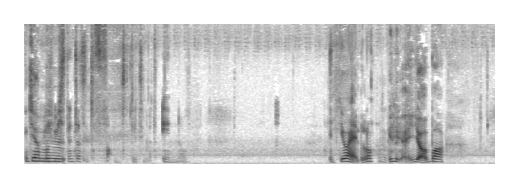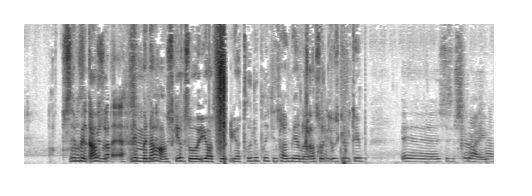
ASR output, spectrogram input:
Ja Jag men visste inte att det fanns liksom ett en av... inte jag heller. Jag, jag bara Absolut, men alltså-. Nej men när han skrev så, jag, tro, jag trodde på riktigt han menade alltså att jag skulle typ eh, subscribe,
